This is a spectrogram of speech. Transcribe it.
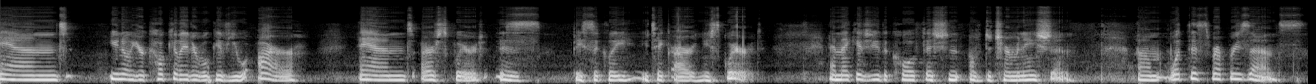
And, you know, your calculator will give you r, and r squared is basically you take r and you square it. And that gives you the coefficient of determination. Um, what this represents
